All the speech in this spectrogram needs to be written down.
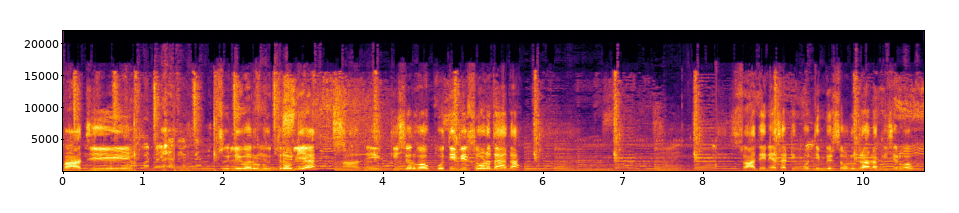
भाजी चुलीवरून उतरवली आहे. आणि किशोर भाऊ कोथिंबीर सोडत आहे आता. स्वाद येण्यासाठी कोथिंबीर सोडून राहिला किशोर भाऊ.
